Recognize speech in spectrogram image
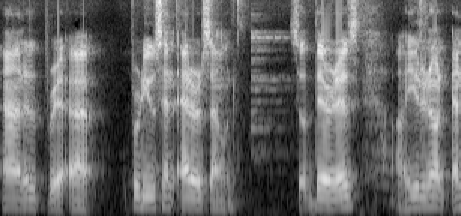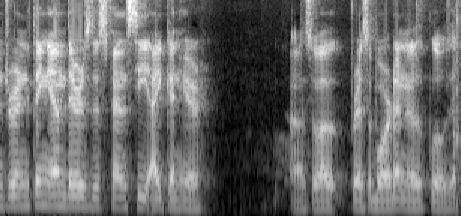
and it'll pr uh, produce an error sound. So there it is. Uh, you do not enter anything and there's this fancy icon here. Uh, so I'll press abort and it'll close it.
